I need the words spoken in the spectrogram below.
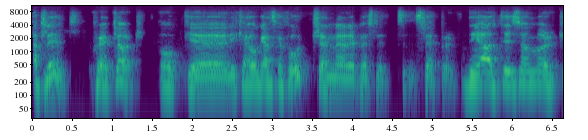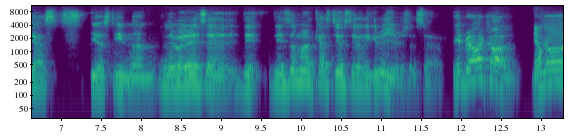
Absolut, självklart. Och eh, det kan gå ganska fort sen när det plötsligt släpper. Det är alltid som mörkast just innan, eller vad är det, säger? det, det är som mörkast just innan det gryr, så att säga. Det är bra, Karl. Ja. Då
